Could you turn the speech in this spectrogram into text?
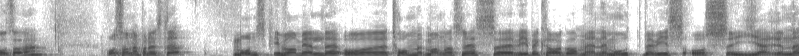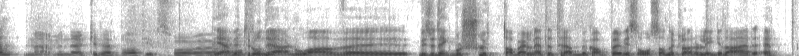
Åsane? Åsane på neste. Mons Ivar Mjelde og Tom Mangersnes, eh, vi beklager, men motbevis oss gjerne. Nei, men det er ikke det et bra tips for uh, Jeg vil tro det er noe av eh, Hvis du tenker på sluttabellen etter 30 kamper, hvis Åsane klarer å ligge der et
